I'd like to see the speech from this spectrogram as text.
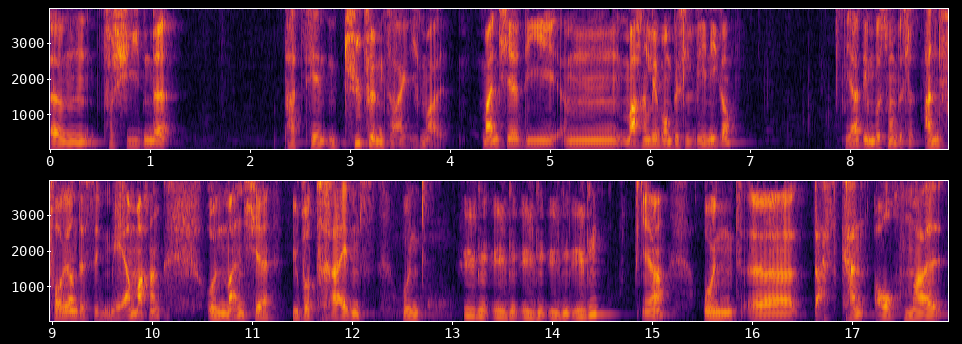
ähm, verschiedene Patiententypen, sage ich mal. Manche, die ähm, machen lieber ein bisschen weniger. Ja, die muss man ein bisschen anfeuern, dass sie mehr machen. Und manche übertreiben es und üben, üben, üben, üben, üben. Ja, und äh, das kann auch mal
